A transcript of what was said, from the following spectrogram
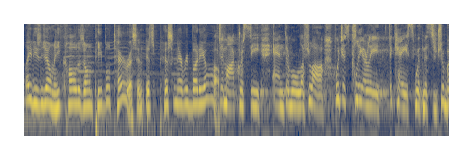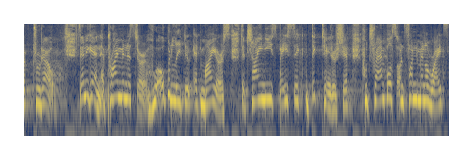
Ladies and gentlemen, he called his own people terrorists, and it's pissing everybody off. Democracy and the rule of law, which is clearly the case with Mr. Trudeau. Then again, a prime minister who openly admires the Chinese basic dictatorship, who tramples on fundamental rights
